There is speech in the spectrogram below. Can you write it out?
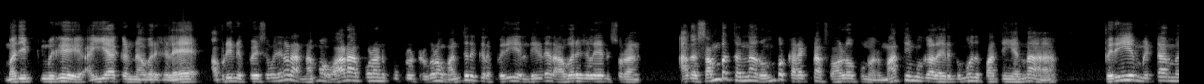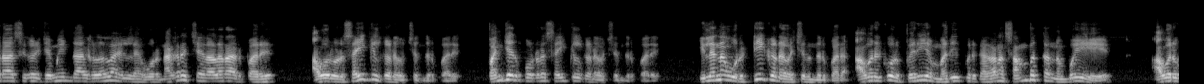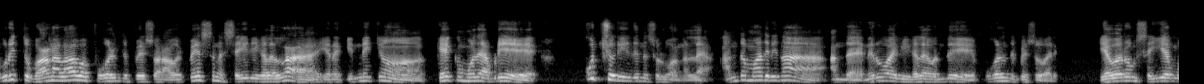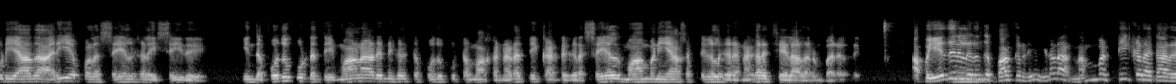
மதிப்புமிகு ஐயா கண்ணு அவர்களே அப்படின்னு பேசும்போது நம்ம வாடா போடான்னு கூப்பிட்டு இருக்கிறோம் வந்திருக்கிற பெரிய லீடர் அவர்களேன்னு சொல்றாங்க. அதை சம்பத்தன்னா ரொம்ப கரெக்டா ஃபாலோ பண்ணுவார். மதிமுகல இருக்கும்போது பாத்தீங்கன்னா பெரிய மிட்டா மிராசுகள் ஜமீன்தார்கள் எல்லாம் இல்ல ஒரு நகர செயலாளரா இருப்பாரு. அவர் ஒரு சைக்கிள் கடை வச்சிருந்திருப்பாரு. பஞ்சர் போடுற சைக்கிள் கடை வச்சிருந்திருப்பாரு. இல்லைன்னா ஒரு டீ கடை வச்சிருந்திருப்பாரு. அவருக்கு ஒரு பெரிய மதிப்பு இருக்காது ஆனா சம்பத்தண்ணன் போய் அவர் குறித்து வானலாவ புகழ்ந்து பேசுவார். அவர் பேசின செய்திகள் எல்லாம் எனக்கு இன்னைக்கும் கேட்கும் போது அப்படியே கூச்சொரியுதுன்னு சொல்லுவாங்கல்ல அந்த மாதிரிதான் அந்த நிர்வாகிகளை வந்து புகழ்ந்து பேசுவாரு. எவரும் செய்ய முடியாத அரிய பல செயல்களை செய்து இந்த பொதுக்கூட்டத்தை மாநாடு நிகழ்த்த பொதுக்கூட்டமாக நடத்தி காட்டுகிற செயல் மாமணியாக திகழ்கிற நகர செயலாளர் அவரு. அப்ப எதிரில இருந்து பாக்குறது என்னடா நம்ம டீ கடைக்கார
